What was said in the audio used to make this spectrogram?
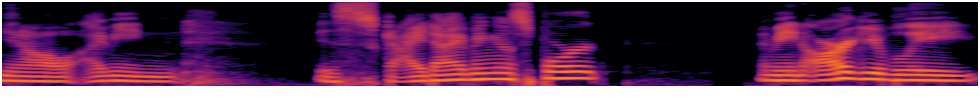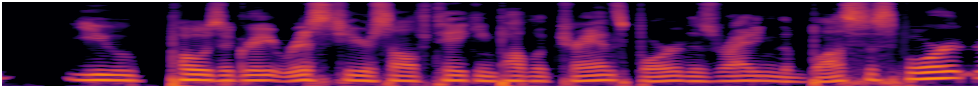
you know, I mean, is skydiving a sport? I mean, arguably, you pose a great risk to yourself taking public transport. Is riding the bus a sport?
